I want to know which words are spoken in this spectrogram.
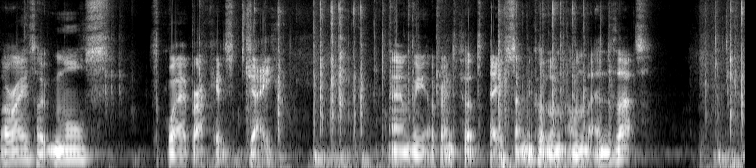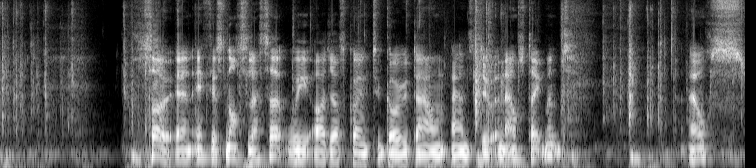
array, so Morse square brackets j. And we are going to put a semicolon on the end of that. So, and if it's not a letter, we are just going to go down and do an else statement. Else,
